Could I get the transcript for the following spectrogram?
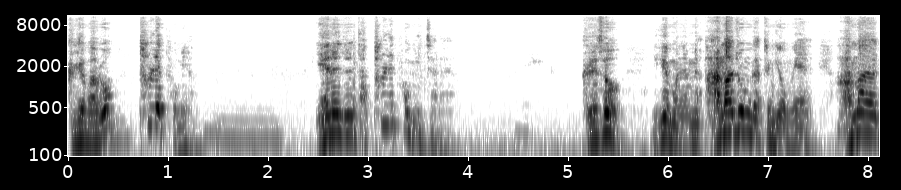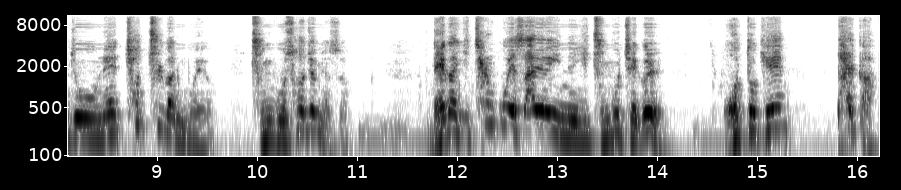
그게 바로 플랫폼이야 음, 얘네들은 다 플랫폼이 있잖아요 네. 그래서 이게 뭐냐면 아마존 같은 경우에 아마존의 첫 출발은 뭐예요? 중고 서점이었어. 음, 내가 이 창고에 쌓여 있는 이 중고 책을 어떻게 팔까?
